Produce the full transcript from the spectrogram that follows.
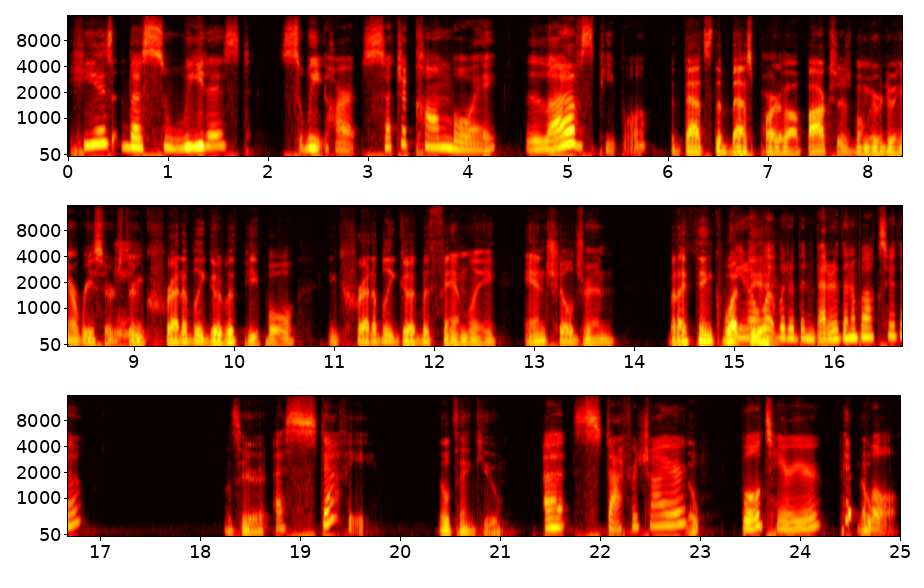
he is the sweetest sweetheart. Such a calm boy, loves people. But that's the best part about boxers when we were doing our research. They're incredibly good with people, incredibly good with family and children. But I think what you know the what would have been better than a boxer though? let's hear it. A Staffy, No, thank you. a Staffordshire Nope. Bull Terrier Pit Nope. Bull.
